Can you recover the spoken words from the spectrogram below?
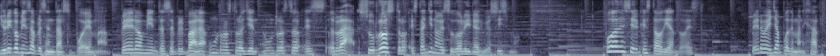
Yuri comienza a presentar su poema, pero mientras se prepara, un rostro un rostro es, su rostro está lleno de sudor y nerviosismo. Puedo decir que está odiando esto, pero ella puede manejarlo.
